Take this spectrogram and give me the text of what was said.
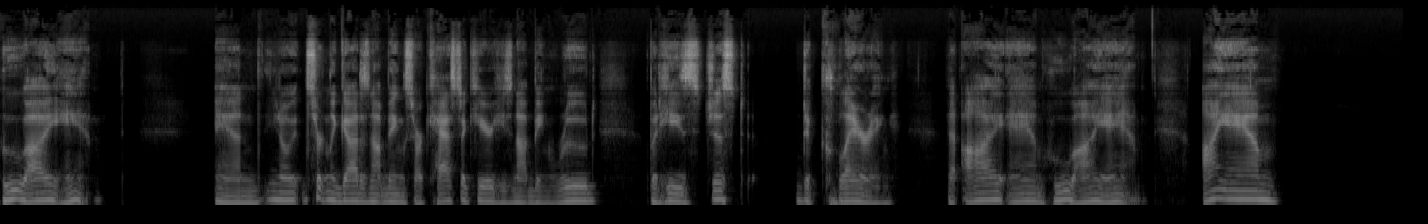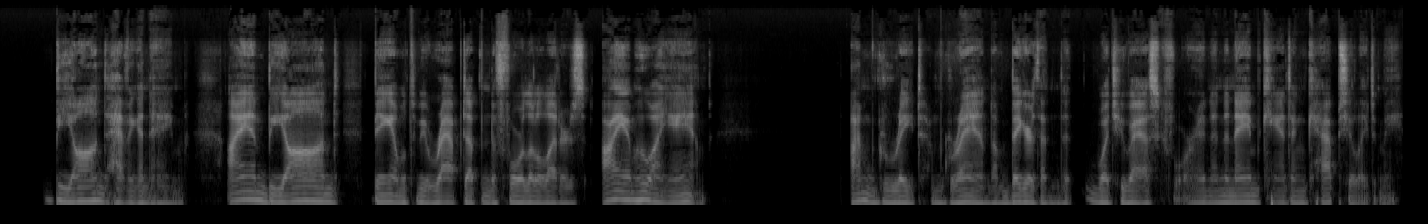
who I am. And you know, certainly God is not being sarcastic here. He's not being rude, but he's just declaring that I am who I am. I am beyond having a name. I am beyond being able to be wrapped up into four little letters. I am who I am. I'm great. I'm grand. I'm bigger than the, what you ask for. And, and a name can't encapsulate me.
